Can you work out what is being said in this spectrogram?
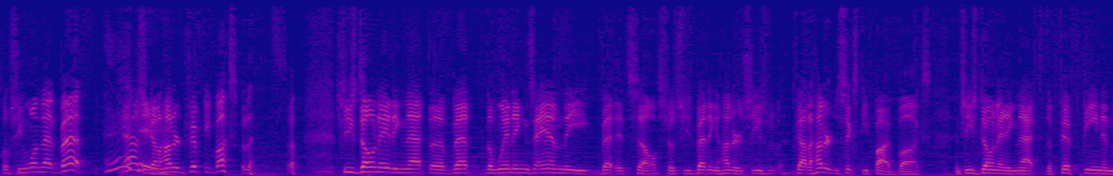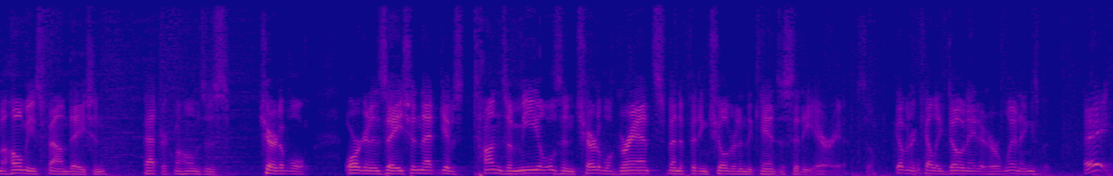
So she won that bet. Yeah, she got 150 bucks for that. So she's donating that uh, bet, the winnings and the bet itself. So she's betting 100. She's got 165 bucks, and she's donating that to the 15 and Mahomes Foundation, Patrick Mahomes' charitable organization that gives tons of meals and charitable grants benefiting children in the Kansas City area. So Governor Kelly donated her winnings, but hey,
